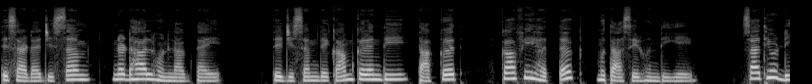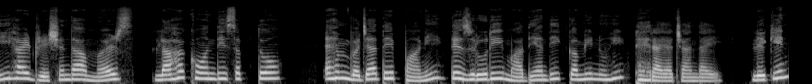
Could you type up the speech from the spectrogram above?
ਤੇ ਸਾਡਾ ਜਿਸਮ ਨਢਾਲ ਹੋਣ ਲੱਗਦਾ ਏ ਤੇ ਜਿਸਮ ਦੇ ਕੰਮ ਕਰਨ ਦੀ ਤਾਕਤ ਕਾਫੀ ਹੱਦ ਤੱਕ متاثر ਹੁੰਦੀ ਏ ਸਾਥੀਓ ਡੀਹਾਈਡਰੇਸ਼ਨ ਦਾ ਮਰਜ਼ ਲਾਹਕ ਹੋਣ ਦੀ ਸਭ ਤੋਂ ਅਹਿਮ ਵਜ੍ਹਾ ਤੇ ਪਾਣੀ ਤੇ ਜ਼ਰੂਰੀ ਮਾਦਿਆਂ ਦੀ ਕਮੀ ਨੂੰ ਹੀ ਠਹਿਰਾਇਆ ਜਾਂਦਾ ਏ। ਲੇਕਿਨ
